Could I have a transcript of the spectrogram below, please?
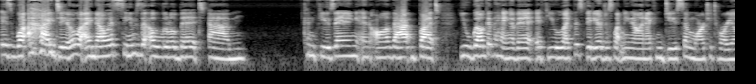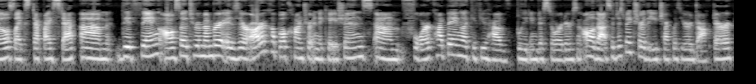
is what I do. I know it seems a little bit, um, confusing and all of that, but you will get the hang of it. If you like this video, just let me know and I can do some more tutorials like step by step. Um, the thing also to remember is there are a couple contraindications um, for cupping, like if you have bleeding disorders and all of that. So just make sure that you check with your doctor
